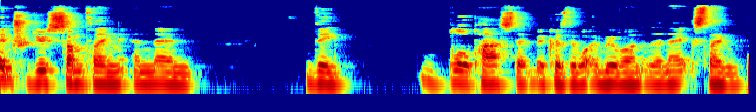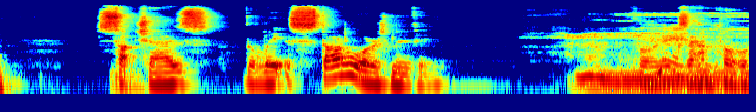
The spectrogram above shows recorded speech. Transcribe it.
introduce something and then they blow past it because they want to move on to the next thing, such as the latest Star Wars movie, for an example.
